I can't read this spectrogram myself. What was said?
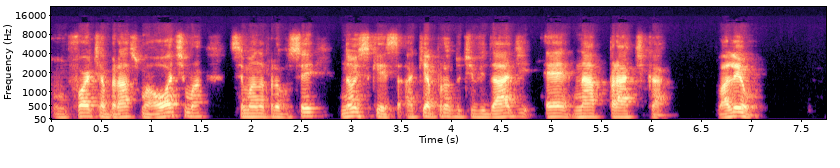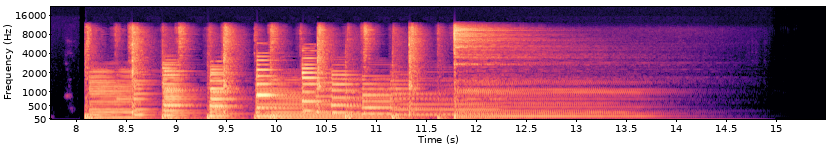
Um forte abraço, uma ótima semana para você. Não esqueça, aqui a produtividade é na prática. Valeu!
